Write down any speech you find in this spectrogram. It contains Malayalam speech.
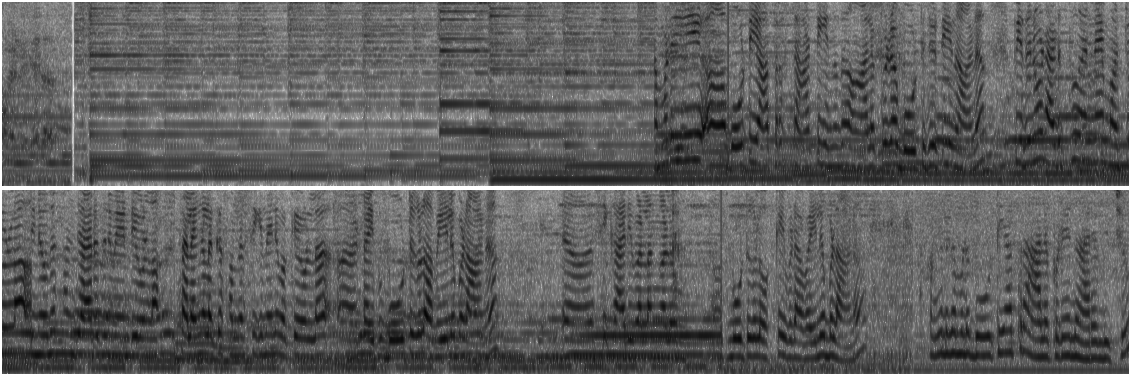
ബോട്ട് യാത്ര സ്റ്റാർട്ട് ചെയ്യുന്നത് ആലപ്പുഴ ബോട്ട് ചെട്ടിയിൽ നിന്നാണ് അപ്പോൾ ഇതിനോടടുത്ത് തന്നെ മറ്റുള്ള വിനോദസഞ്ചാരത്തിന് വേണ്ടിയുള്ള സ്ഥലങ്ങളൊക്കെ സന്ദർശിക്കുന്നതിനുമൊക്കെയുള്ള ടൈപ്പ് ബോട്ടുകൾ അവൈലബിൾ ആണ്. ശിക്കാരി വള്ളങ്ങളും ബോട്ടുകളും ഒക്കെ ഇവിടെ അവൈലബിൾ ആണ്. അങ്ങനെ നമ്മുടെ ബോട്ട് യാത്ര ആലപ്പുഴയിൽ നിന്ന് ആരംഭിച്ചു.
